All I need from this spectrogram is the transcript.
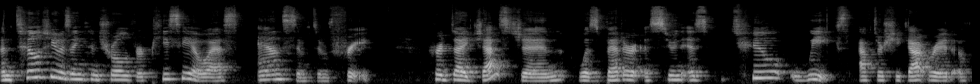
until she was in control of her PCOS and symptom free. Her digestion was better as soon as two weeks after she got rid of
